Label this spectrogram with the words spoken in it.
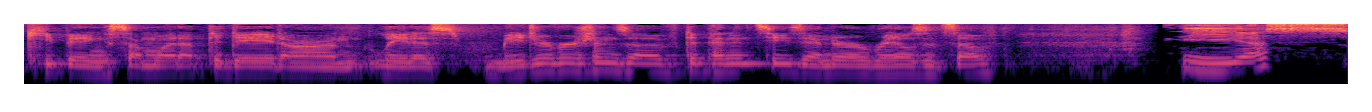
keeping somewhat up to date on latest major versions of dependencies and or Rails itself? Yes,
